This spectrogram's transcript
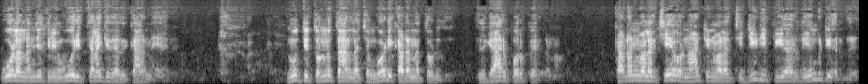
ஊழல் லஞ்சத்திலையும் ஊறி திளைக்குது அதுக்கு காரணம் யாரு? நூத்தி தொண்ணூத்தாறு லட்சம் கோடி கடனை தொடுது. இதுக்கு யாரு பொறுப்பு இருக்கணும்? கடன் வளர்ச்சியே ஒரு நாட்டின் வளர்ச்சி. ஜிடிபி ஏறுது எங்கிட்ட ஏறுது?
